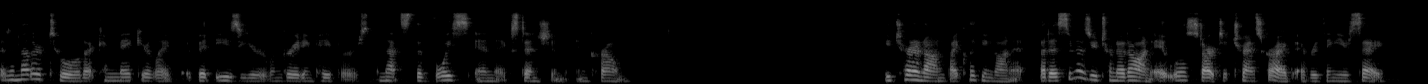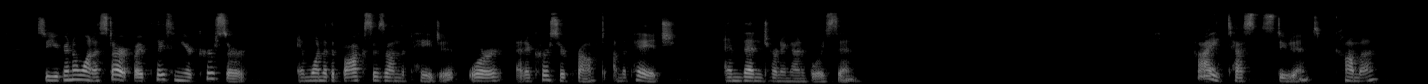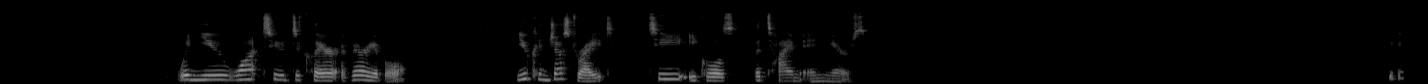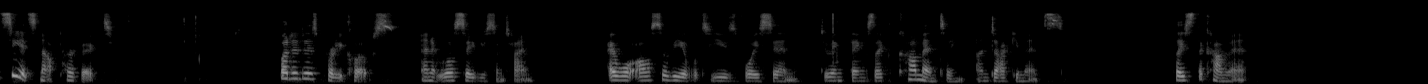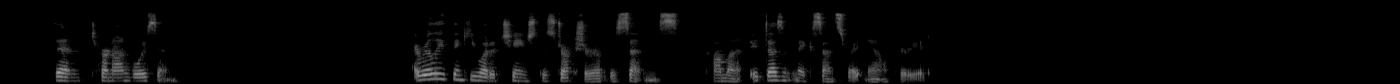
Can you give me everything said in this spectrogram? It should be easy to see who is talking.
Speaker 1: is another tool that can make your life a bit easier when grading papers, and that's the Voice-In extension in Chrome. You turn it on by clicking on it, but as soon as you turn it on, it will start to transcribe everything you say. So you're going to want to start by placing your cursor in one of the boxes on the page or at a cursor prompt on the page, and then turning on Voice-In. Hi, test student, comma, when you want to declare a variable, you can just write t equals the time in years. You can see it's not perfect, but it is pretty close, and it will save you some time. I will also be able to use Voice-In, doing things like commenting on documents. Place the comment, then turn on Voice-In. I really think you ought to change the structure of the sentence, comma, it doesn't make sense right now, period.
